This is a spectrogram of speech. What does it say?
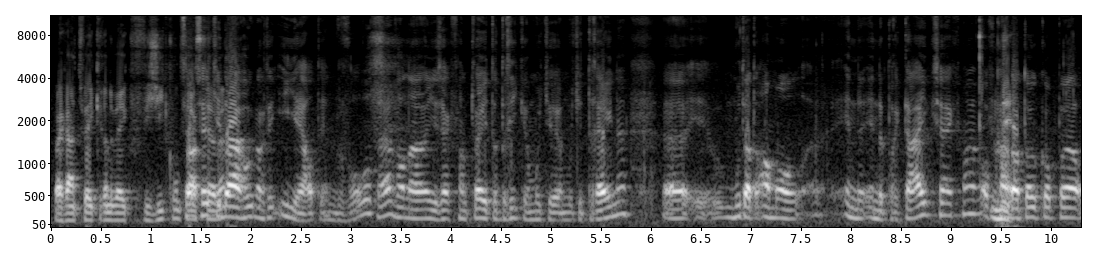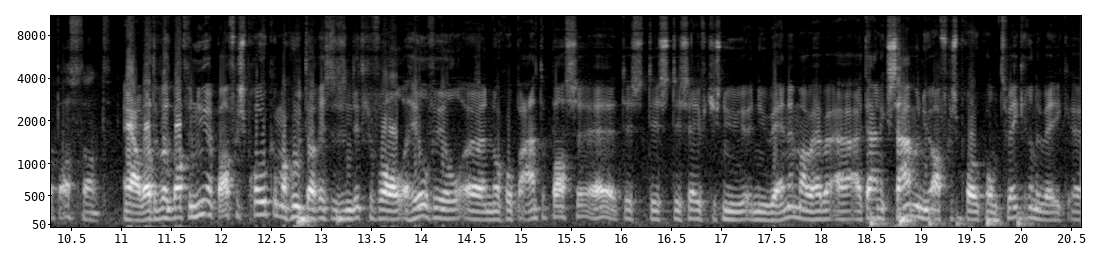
Wij gaan twee keer in de week fysiek Zet, contact zet je hebben. daar ook nog de e-health in bijvoorbeeld? Hè? Van, je zegt van twee tot drie keer moet je, moet je trainen. Moet dat allemaal in de, in de praktijk, zeg maar? Of kan Nee. dat ook op, op afstand? Ja, wat, wat, wat we nu hebben afgesproken, maar goed, daar is dus in dit geval heel heel veel eh, nog op aan te passen. Hè. Het, is, het, is, het is eventjes nu, nu wennen, maar we hebben eh, uiteindelijk samen nu afgesproken om twee keer in de week eh,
